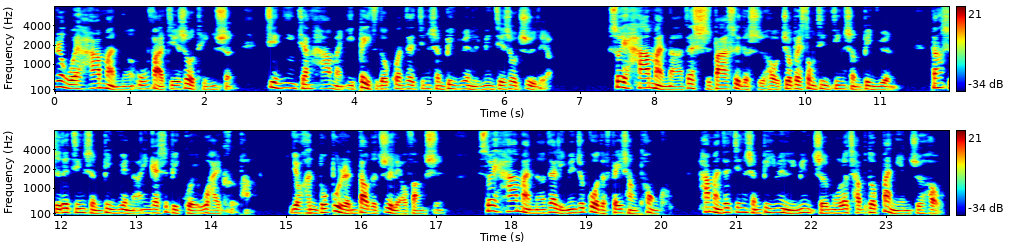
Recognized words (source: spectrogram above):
认为哈曼呢无法接受庭审，建议将哈曼一辈子都关在精神病院里面接受治疗。所以哈曼呢在十八岁的时候就被送进精神病院。当时的精神病院呢，应该是比鬼屋还可怕，有很多不人道的治疗方式，所以哈满呢在里面就过得非常痛苦。哈满在精神病院里面折磨了差不多半年之后，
